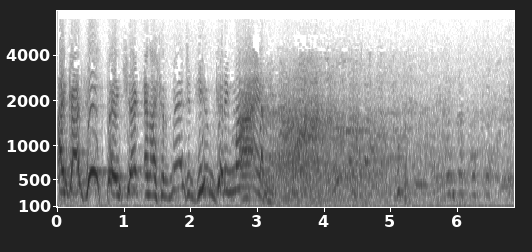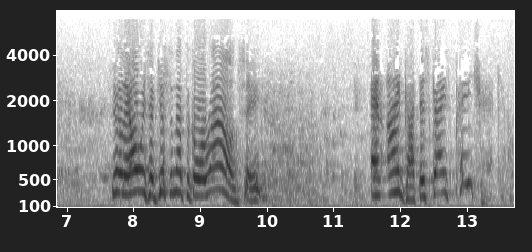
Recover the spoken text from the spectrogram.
I got his paycheck, and I can imagine him getting mine. you know, they always have just enough to go around, see? And I got this guy's paycheck. you know.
